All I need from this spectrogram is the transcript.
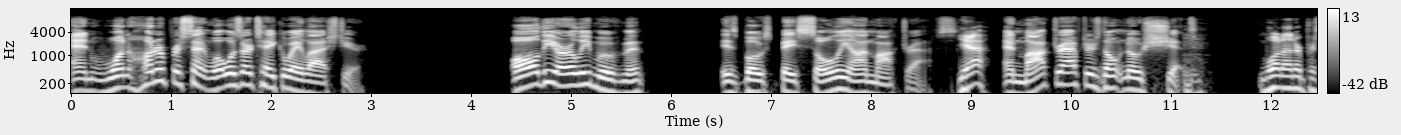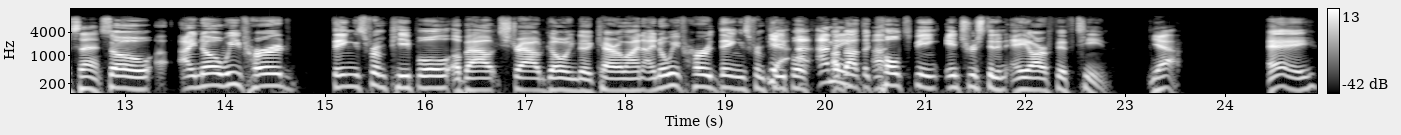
and 100%. What was our takeaway last year? All the early movement is both based solely on mock drafts, Yeah, and mock drafters don't know shit. one hundred percent. So uh, I know we've heard things from people about Stroud going to Carolina. I know we've heard things from Yeah, people I- I mean, about the uh, Colts being interested in AR-15. Yeah, A,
